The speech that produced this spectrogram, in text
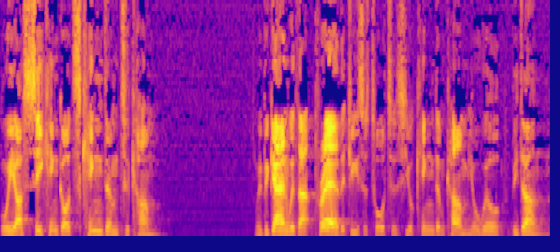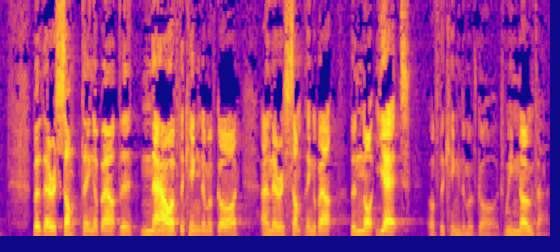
we are seeking God's kingdom to come. We began with that prayer that Jesus taught us Your kingdom come, your will be done. But there is something about the now of the kingdom of God, and there is something about the not yet of the kingdom of God. We know that.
